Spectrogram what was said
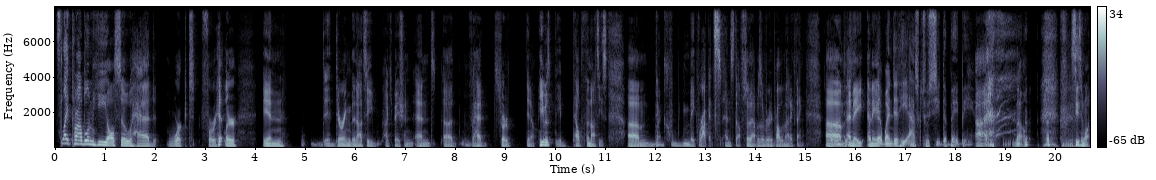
Slight problem, he also had worked for Hitler in during the Nazi occupation and uh, had sort of you know he was he helped the Nazis um, make rockets and stuff. So that was a very problematic thing. Um, and they but and they when did he ask to see the baby? uh, No, season one.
